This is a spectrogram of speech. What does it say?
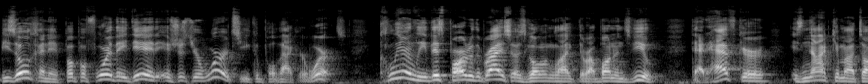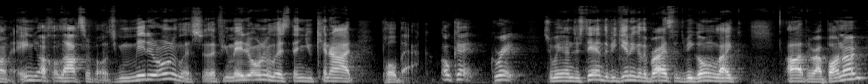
But before they did, it's just your words, so you can pull back your words. Clearly, this part of the brisa is going like the Rabbanon's view that hefker is not kematana. Ein yachal You made it ownerless. So if you made it ownerless, then you cannot pull back. Okay, great. So we understand the beginning of the brisa to be going like uh, the Rabbanon,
